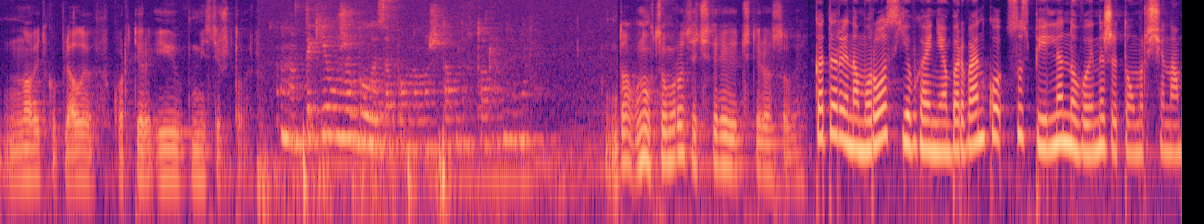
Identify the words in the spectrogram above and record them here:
навіть купляли квартири і в місті Житомир. Ага, такі вже були за повномасштабне вторгнення. Да, ну, в цьому році 4, 4 особи. Катерина Мороз, Євгенія Барвенко, Суспільне новини Житомирщина.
